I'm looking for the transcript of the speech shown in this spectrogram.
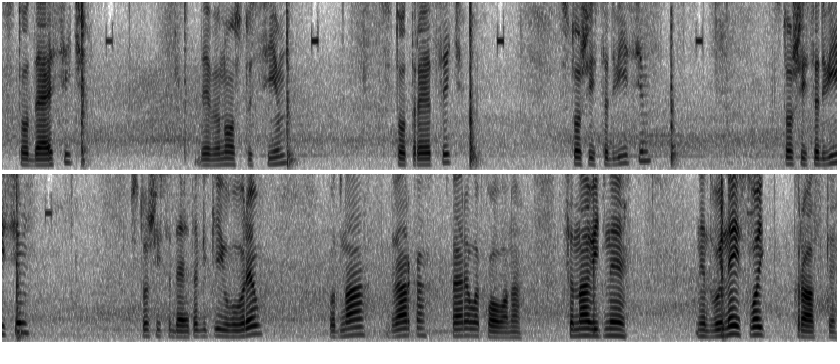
110, 97, 130, 168, 168, 169. Так як я і говорив, одна дверка перелакована. Це навіть не не двойний слой краски.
